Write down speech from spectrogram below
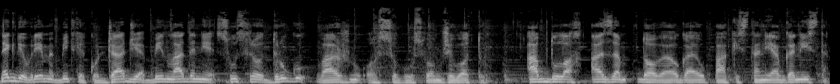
Negdje u vrijeme bitke kod Džadžija, Bin Laden je susreo drugu važnu osobu u svom životu. Abdullah Azam doveo ga je u Pakistan i Afganistan,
